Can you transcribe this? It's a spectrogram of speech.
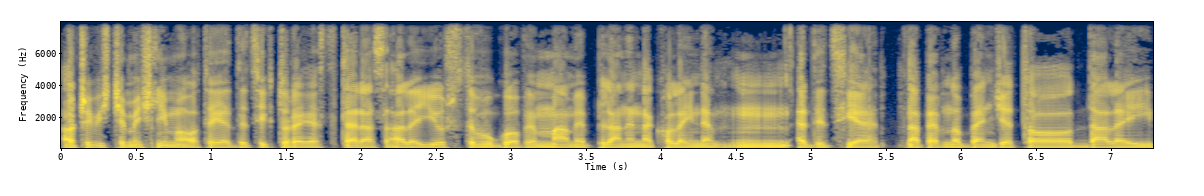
Oczywiście myślimy o tej edycji, która jest teraz, ale już z tyłu głowy mamy plany na kolejne mm, edycje. Na pewno będzie to dalej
